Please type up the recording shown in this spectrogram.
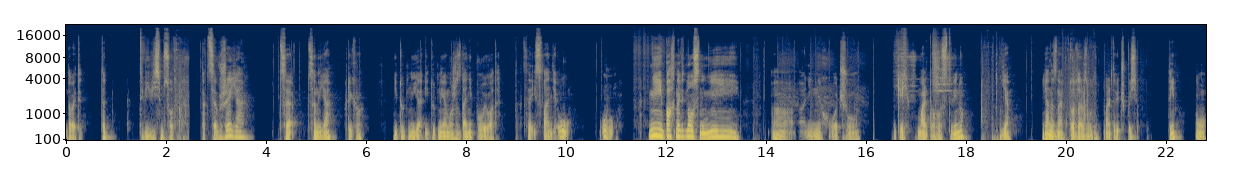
Давайте. Та 2800. Так, це вже я. Це. Це не я. Прикро. І тут не я, і тут не я. Можна з Данії повоювати. Так, це Ісландія. У. У. Ні, бах на відносини, ні. А, ні, не хочу. Окей, Мальта оголосити війну. Є. Я не знаю, хто зараз буде. Мальта відчепись. Ти? О,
